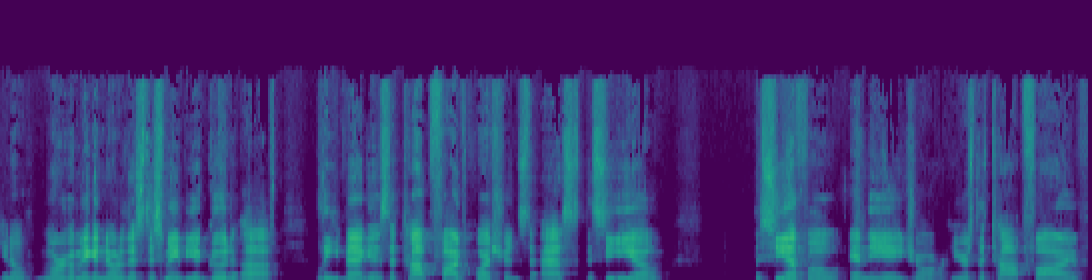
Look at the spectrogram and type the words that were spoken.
you know, Margo, make a note of this. This may be a good uh, lead magnet. Is the top five questions to ask the CEO, the CFO, and the HR. Here's the top five.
